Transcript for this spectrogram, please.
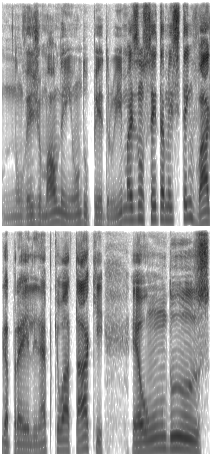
Não vejo mal nenhum do Pedro ir, mas não sei também se tem vaga para ele, né? Porque o ataque é um dos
